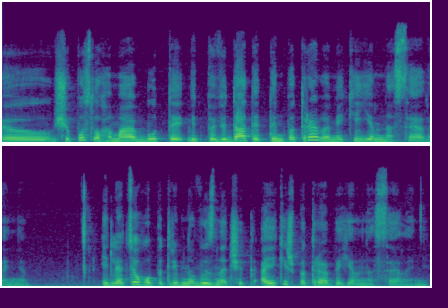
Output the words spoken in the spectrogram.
е, що послуга має бути відповідати тим потребам, які є в населення. І для цього потрібно визначити, а які ж потреби є в населенні.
